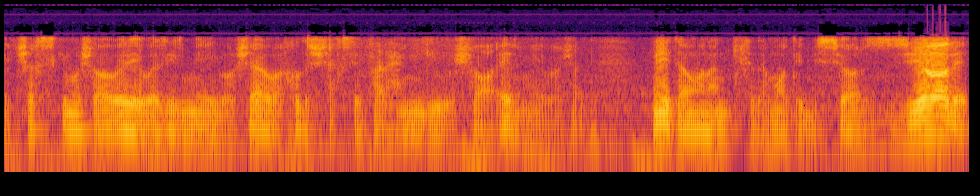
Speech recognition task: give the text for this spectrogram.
یک شخص که مشاور وزیر می باشه و خودش شخص فرهنگی و شاعر می باشد می توانند خدمات بسیار زیاده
